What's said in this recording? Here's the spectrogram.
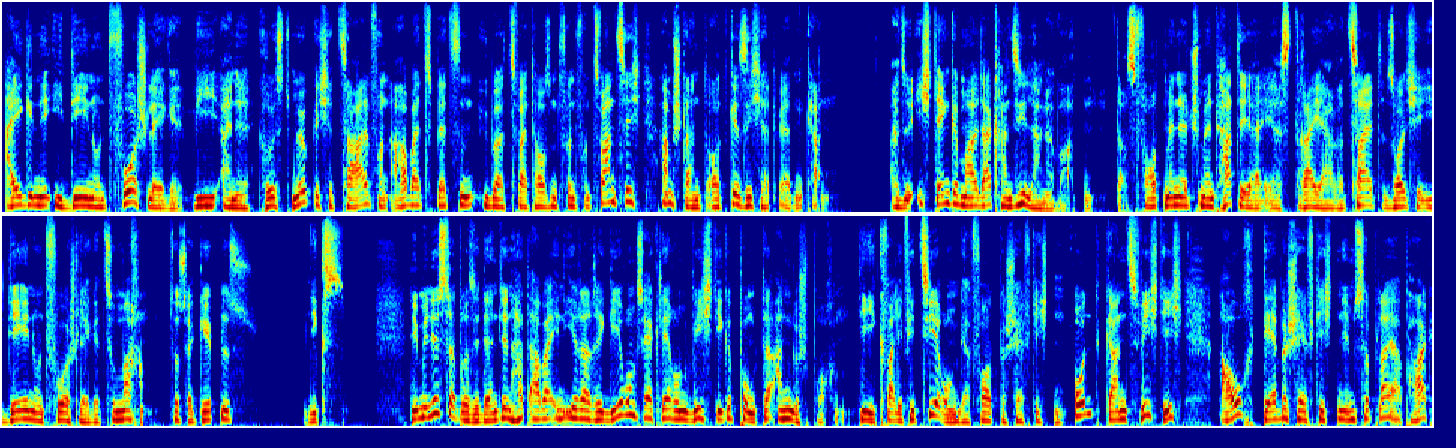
eigene Ideen und Vorschläge, wie eine größtmögliche Zahl von Arbeitsplätzen über 2025 am Standort gesichert werden kann. Also ich denke mal, da kann sie lange warten. Das Ford-Management hatte ja erst drei Jahre Zeit, solche Ideen und Vorschläge zu machen. Das Ergebnis? Nix. Die Ministerpräsidentin hat aber in ihrer Regierungserklärung wichtige Punkte angesprochen. Die Qualifizierung der Fortbeschäftigten und ganz wichtig, auch der Beschäftigten im Supplier Park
